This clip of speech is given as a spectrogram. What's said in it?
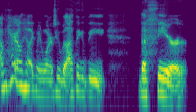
I've probably only had like maybe one or two, but I think the the fear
